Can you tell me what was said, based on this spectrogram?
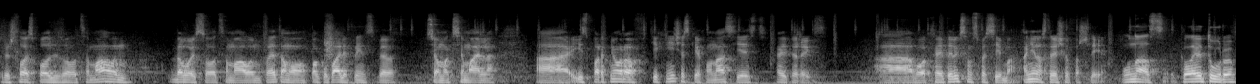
пришлось пользоваться малым, довольствоваться малым, поэтому покупали, в принципе, все максимально. А из партнеров технических у нас есть HyperX. А вот HyperX спасибо, они навстречу пошли. У нас клавиатура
